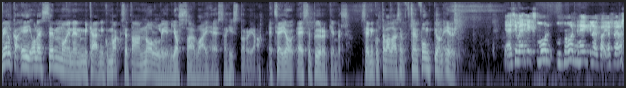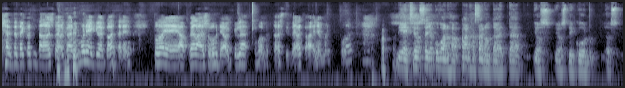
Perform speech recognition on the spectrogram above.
velka ei ole semmoinen, mikä niin kuin maksetaan nolliin jossain vaiheessa historiaa. Että se ei ole edes se pyrkimys. Se niin kuin, tavallaan se, sen funktio on eri. Ja esimerkiksi mun, mun henkilöko, jos verrataan tätä kotitalousvelkaa, niin mun henkilökohtainen tulojen ja velan suhde on kyllä huomattavasti velkaa enemmän kuin Niin eikö se ole se joku vanha, vanha sanonta, että jos, jos niin kuin jos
